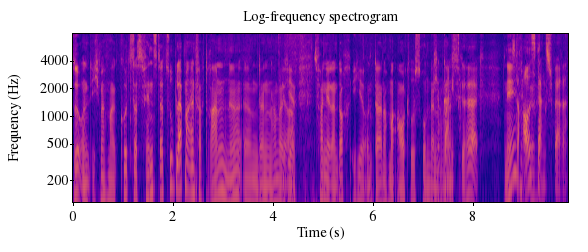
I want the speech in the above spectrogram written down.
So, und ich mach mal kurz das Fenster zu. Bleib mal einfach dran, ne? Ähm, dann haben wir ja. hier, es fahren ja dann doch hier und da nochmal Autos rum. Dann ich habe gar nichts gehört. Nee? Das ist doch Ausgangssperre.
